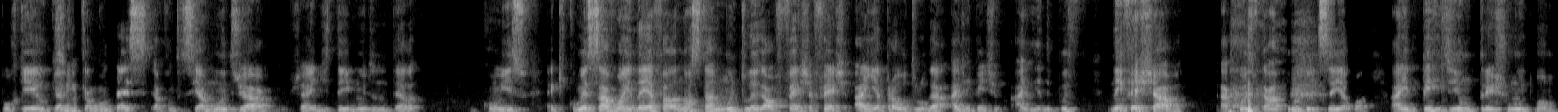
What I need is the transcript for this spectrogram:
Porque o que, acontece, acontecia muito, já, já editei muito Nutella com isso, é que começava uma ideia, fala, nossa, tá muito legal, fecha, fecha, aí ia para outro lugar. Aí de repente, aí depois nem fechava a coisa ficava produto, você ia. Aí perdia um trecho muito bom.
